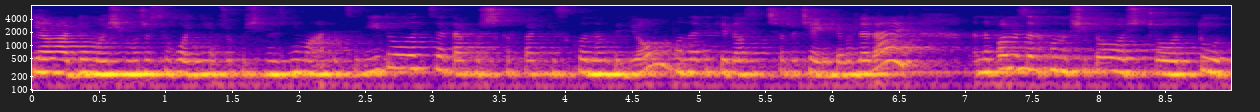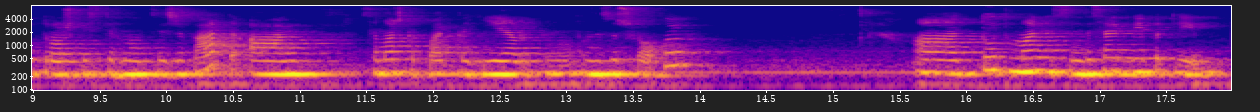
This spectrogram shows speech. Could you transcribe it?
я думаю, що може сьогодні я вже почну знімати це відео. Це також шкарпетки з клином підйому. Вони такі досить широченькі виглядають. Напевно, за рахунок ще того, що тут трошки стягнув цей жакард, а сама шкарпетка є внизу широкою. А, Тут в мене 72 петлі.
